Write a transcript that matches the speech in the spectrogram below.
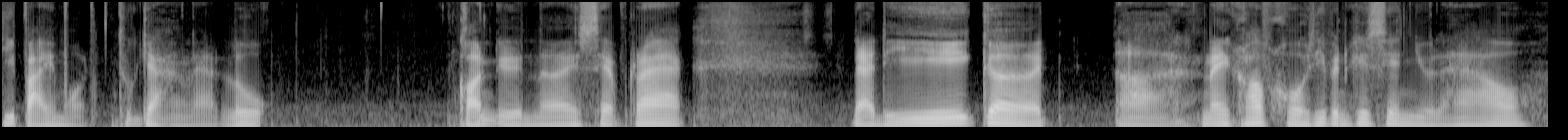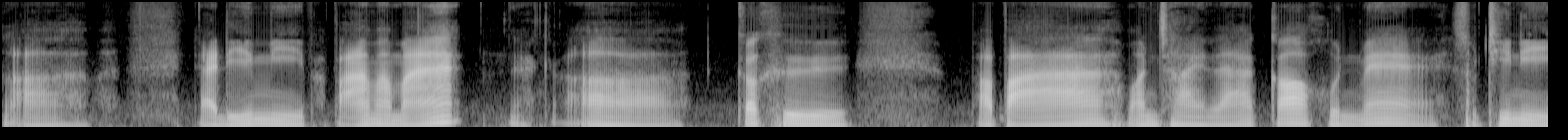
ที่ไปหมดทุกอย่างแหละลูก ก่อนอื่นเลยเซปแรกแดดดีเกิด ในครอบครัวที่เป็นคริสเตียนอยู่แล้วแต่ดีมีป้าป้ามามาก็คือป้าป้าวันชัยและก็คุณแม่สุทธินี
